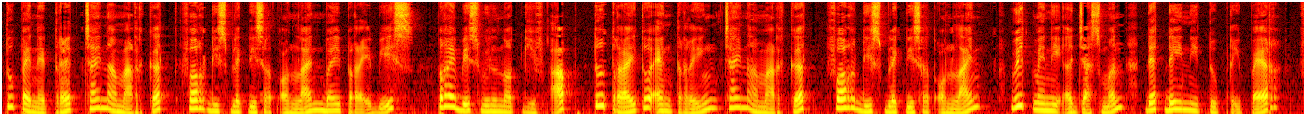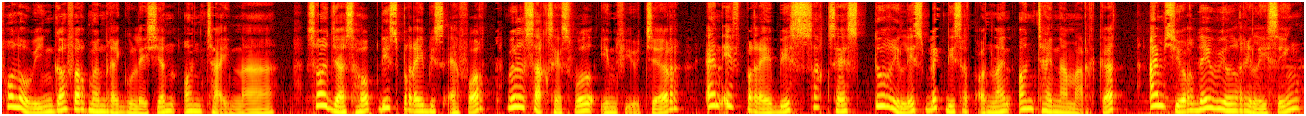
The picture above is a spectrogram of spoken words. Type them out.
to penetrate China market for this Black Desert Online by Prebis. Prebis will not give up to try to entering China market for this Black Desert Online with many adjustment that they need to prepare following government regulation on China. So just hope this Prebis effort will successful in future. And if Prebis success to release Black Desert Online on China market, I'm sure they will releasing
